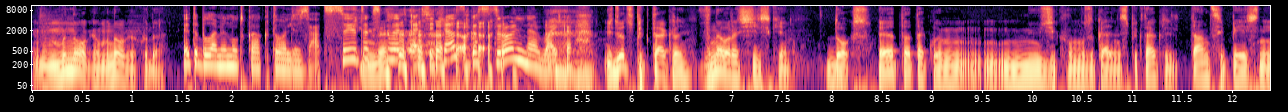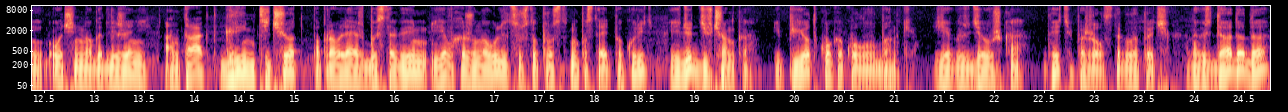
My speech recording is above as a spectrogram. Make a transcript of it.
Много-много куда. Это была минутка актуализации, так сказать, а сейчас гастрольная байка. Идет спектакль в Новороссийске. Докс. Это такой мюзикл, музыкальный спектакль, танцы, песни, очень много движений. Антракт, грим течет, поправляешь быстро грим. Я выхожу на улицу, чтобы просто ну, постоять, покурить. идет девчонка и пьет Кока-Колу в банке. Я говорю, девушка, дайте, пожалуйста, глоточек. Она говорит, да-да-да.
